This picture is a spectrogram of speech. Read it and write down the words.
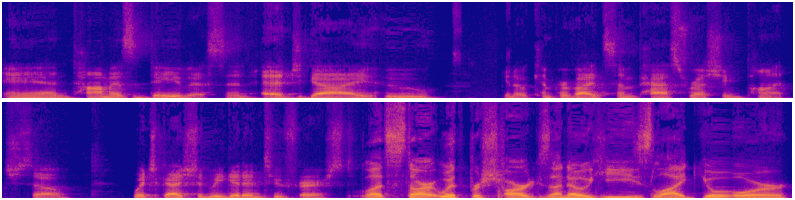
and Thomas Davis, an edge guy who, you know, can provide some pass rushing punch. So, which guy should we get into first? Let's start with Brashard because I know he's like your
